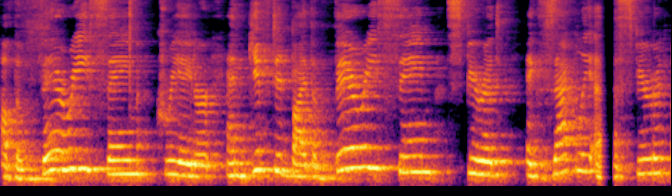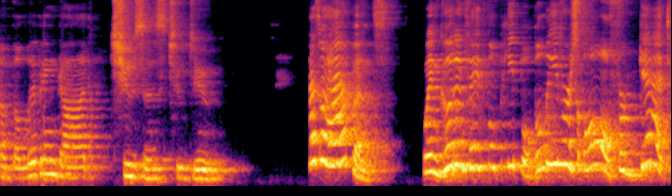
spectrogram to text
of the very same Creator and gifted by the very same Spirit, exactly as the Spirit of the living God chooses to do. That's what happens when good and faithful people, believers all, forget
